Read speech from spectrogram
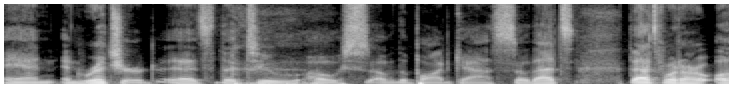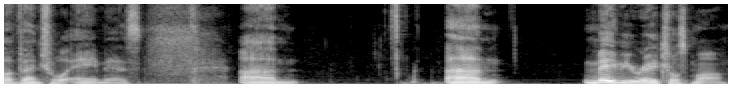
and, and Richard as the two hosts of the podcast. So that's, that's what our eventual aim is. Um, um, maybe Rachel's mom.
